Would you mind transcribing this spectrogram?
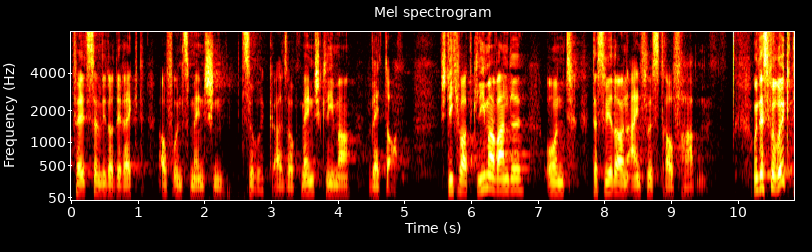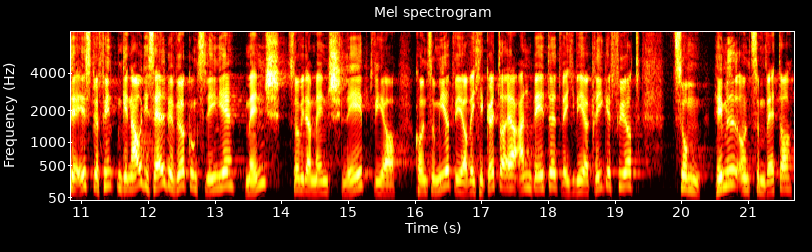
fällt es dann wieder direkt auf uns Menschen zurück. Also Mensch, Klima, Wetter. Stichwort Klimawandel und dass wir da einen Einfluss drauf haben. Und das Verrückte ist, wir finden genau dieselbe Wirkungslinie Mensch, so wie der Mensch lebt, wie er konsumiert, wie er welche Götter er anbetet, wie er Kriege führt, zum Himmel und zum Wetter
